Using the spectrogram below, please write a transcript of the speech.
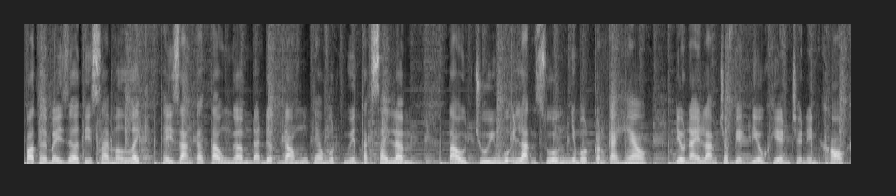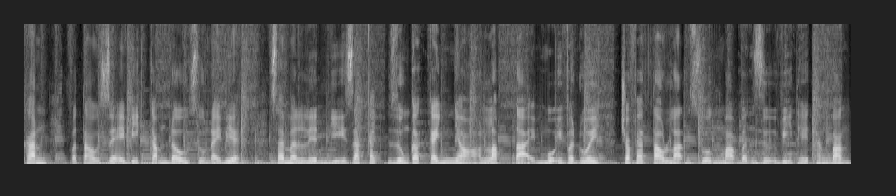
Vào thời bấy giờ thì Simon Lake thấy rằng các tàu ngầm đã được đóng theo một nguyên tắc sai lầm. Tàu chúi mũi lặn xuống như một con cá heo. Điều này làm cho việc điều khiển trở nên khó khăn và tàu dễ bị cắm đầu xuống đáy biển. Simon liền nghĩ ra cách dùng các cánh nhỏ lắp tại mũi và đuôi cho phép tàu lặn xuống mà vẫn giữ vị thế thăng bằng.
